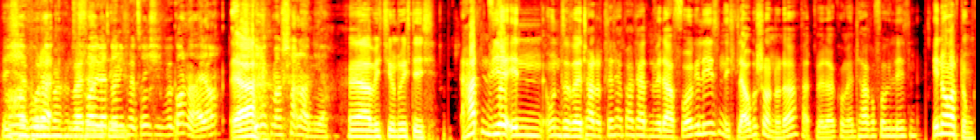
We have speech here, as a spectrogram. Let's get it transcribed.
ich oh, hab- Bruder, machen die Folge hat noch nicht mal richtig begonnen, Alter. Ja, Direkt mal schallern hier. ja, wichtig und richtig. Hatten wir in unsere Tatort Kletterpark, hatten wir da vorgelesen? Ich glaube schon, oder? Hatten wir da Kommentare vorgelesen? In Ordnung.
